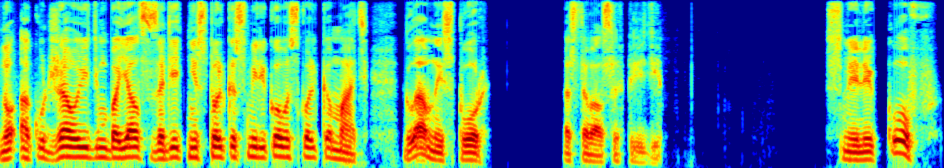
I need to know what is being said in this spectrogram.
Но Акуджава, видимо, боялся задеть не столько Смирякова, сколько мать. Главный спор оставался впереди. Смеляков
